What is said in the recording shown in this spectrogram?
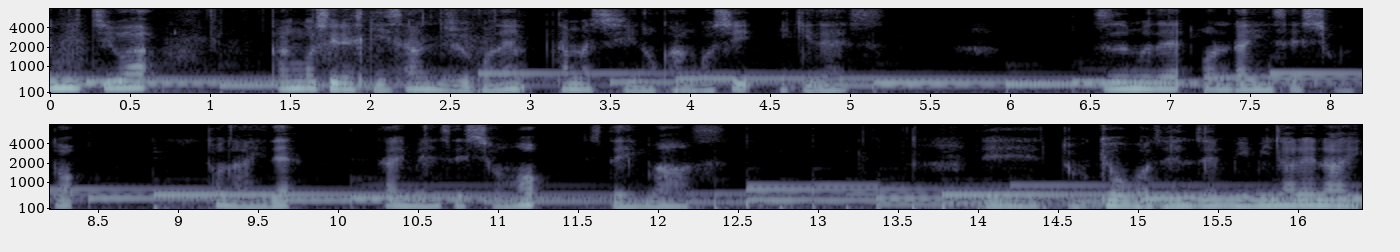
んにちは。看護師歴35年魂の看護師ミキです。ズームでオンラインセッションと都内で対面セッションをしています。えーと今日は全然耳慣れない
